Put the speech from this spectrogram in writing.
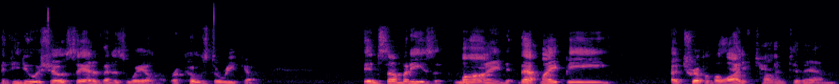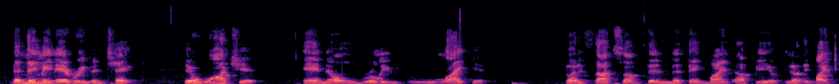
if you do a show, say, out of Venezuela or Costa Rica, in somebody's mind, that might be a trip of a lifetime to them that they mm-hmm. may never even take. They'll watch it and they'll really like it, but it's not something that they might not be, you know, they might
